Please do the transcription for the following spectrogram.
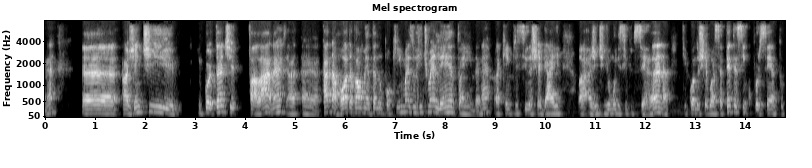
né? Uh, a gente, importante falar, né? A, a, cada roda vai aumentando um pouquinho, mas o ritmo é lento ainda, né? Para quem precisa chegar aí, a, a, gente viu o município de Serrana, que quando chegou a 75%,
